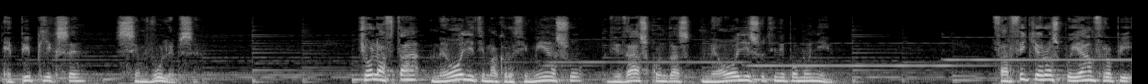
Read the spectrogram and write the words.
επίπληξε, συμβούλεψε. Κι όλα αυτά με όλη τη μακροθυμία σου, διδάσκοντας με όλη σου την υπομονή. Θα έρθει καιρός που οι άνθρωποι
